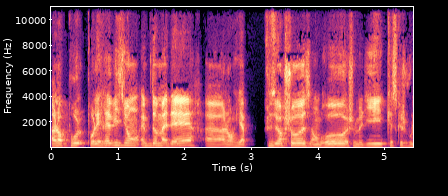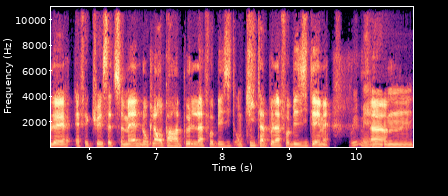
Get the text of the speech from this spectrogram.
Alors, pour, pour les révisions hebdomadaires, euh, alors il y a plusieurs choses. En gros, je me dis qu'est-ce que je voulais effectuer cette semaine? Donc là, on part un peu de l'infobésité, on quitte un peu l'infobésité, mais, oui, mais... Euh,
